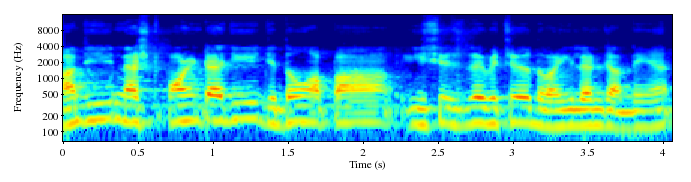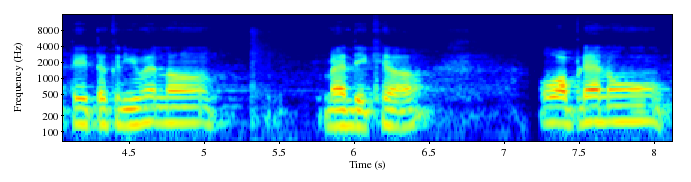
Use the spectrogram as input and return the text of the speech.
ਹਾਂਜੀ ਨੈਕਸਟ ਪੁਆਇੰਟ ਹੈ ਜੀ, ਜਦੋਂ ਆਪਾਂ ਈਸੀਐਸ ਦੇ ਵਿੱਚ ਦਵਾਈ ਲੈਣ ਜਾਂਦੇ ਆ ਤੇ ਤਕਰੀਬਨ ਮੈਂ ਦੇਖਿਆ, ਉਹ ਆਪਣਿਆਂ ਨੂੰ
